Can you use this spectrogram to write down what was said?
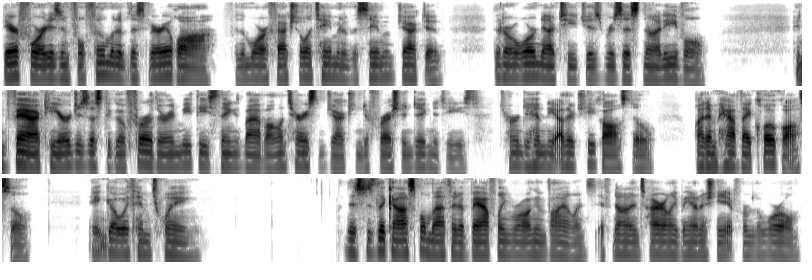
Therefore it is in fulfillment of this very law, for the more effectual attainment of the same objective, that our Lord now teaches, resist not evil. In fact, he urges us to go further and meet these things by a voluntary subjection to fresh indignities. Turn to him the other cheek also, let him have thy cloak also, and go with him twain. This is the gospel method of baffling wrong and violence, if not entirely banishing it from the world.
